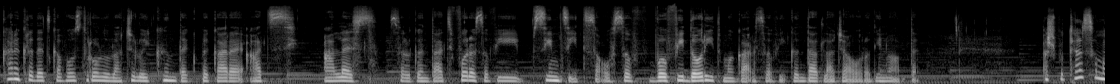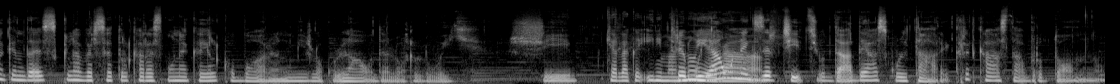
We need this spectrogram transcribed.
Care credeți că a fost rolul acelui cântec pe care ați ales să-l cântați fără să fi simțit sau să vă fi dorit măcar să fi cântat la acea oră din noapte? Aș putea să mă gândesc la versetul care spune că el coboară în mijlocul laudelor lui și chiar dacă inima trebuia nu era... un exercițiu, da, de ascultare. Cred că asta a vrut Domnul.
